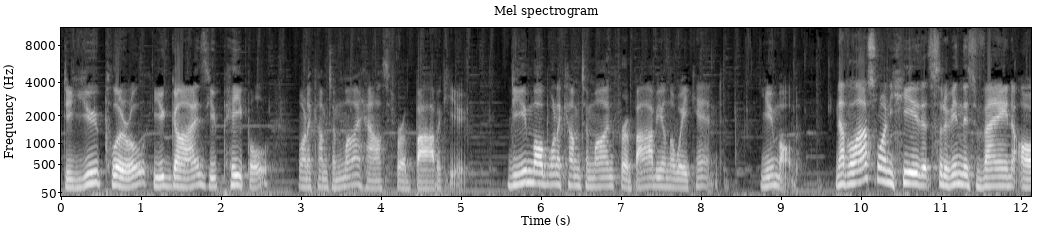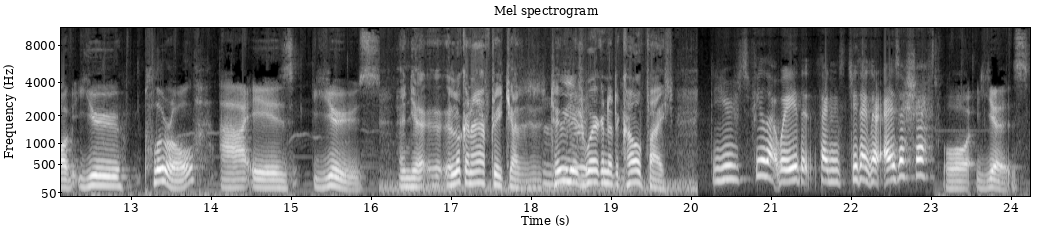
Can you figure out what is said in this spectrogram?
Do you, plural, you guys, you people, want to come to my house for a barbecue? Do you mob want to come to mine for a Barbie on the weekend? You mob. Now, the last one here that's sort of in this vein of you plural uh, is use. And you're looking after each other. Mm-hmm. Two years working at the coal face. Do you feel that way that things, do you think there is a shift? Or years.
